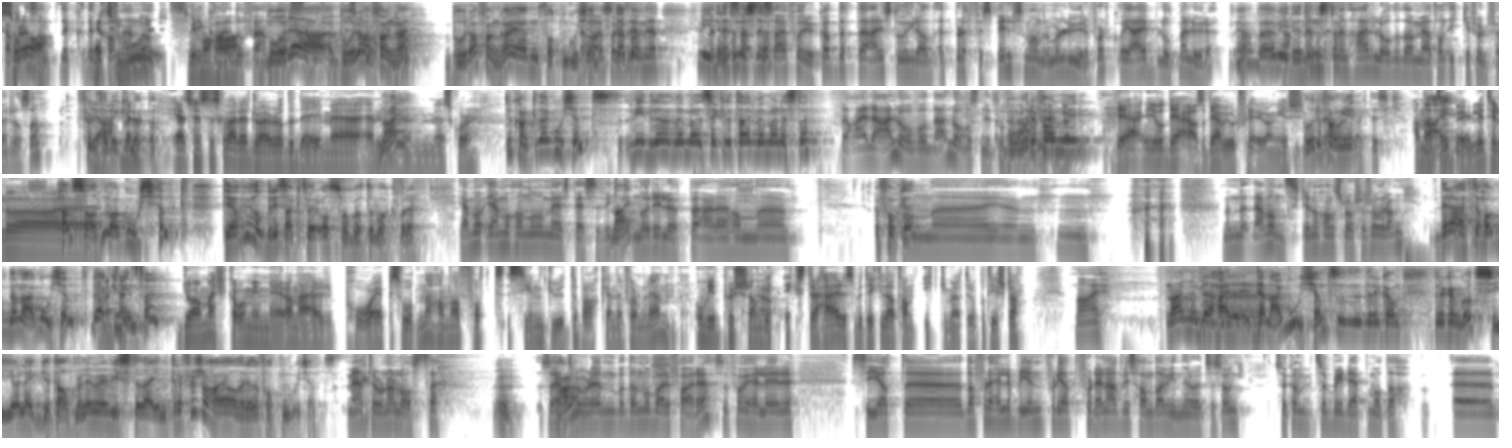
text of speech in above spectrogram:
Så for det er. Det, det jeg tror vi må ha- Ricardo-fanbasen er- fanga. Det. Bordet har fanga. Jeg har fått den godkjent. Det, Det er men, bare men videre det, til sa, det sa jeg forrige uke, at dette er i stor grad et bløffespill som handler om å lure folk, og jeg lot meg lure. Ja, det er videre til Men, neste. men her lå det da med at han ikke fullfører også. Fullfører ikke men løpet. Jeg syns det skal være driver of the day med en Nei. minimum score. Du kan ikke, det er godkjent. Videre. Hvem er sekretær? Hvem er neste? Nei, det er lov, det er lov å snu på Bordet fanger. Det, er- jo, det, er, altså, det har vi gjort flere ganger. Bordet fanger. Han er tilbøyelig til å Han sa den var godkjent! Det har vi aldri sagt før, og så gå tilbake på det. Jeg må, jeg må ha noe mer spesifikt. Nei. Når i løpet er det han øh, Jeg får ikke det. Han øh, mm. Men det er vanskelig når han slår seg så vrang. Er den er godkjent. Det er ja, ikke min feil. Du har merka hvor mye mer han er på episodene. Han har fått sin gud tilbake igjen i Formel 1. Om vi pusher han Ja. litt ekstra her, så betyr ikke det at han ikke møter opp på tirsdag. Nei. Nei, men, det Men, her, eh, den er godkjent, så dere kan, dere kan godt si og legge til alt mulig, men hvis det der inntreffer, så har jeg allerede fått den godkjent. Men jeg tror den har låst seg. Mm. Så jeg Ja. tror den, den må bare fare. Så får vi heller si at uh, Da får det heller bli en Fordi at fordelen er at hvis han da vinner årets sesong, så, kan, så blir det på en måte uh,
